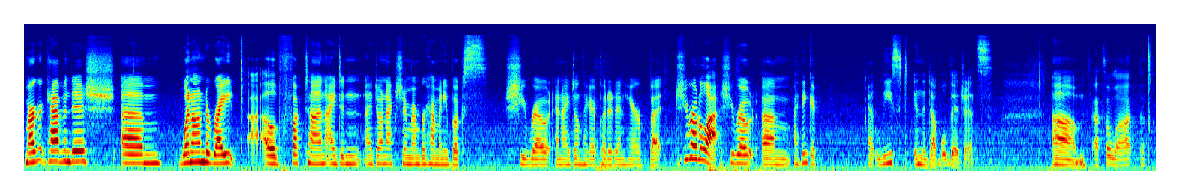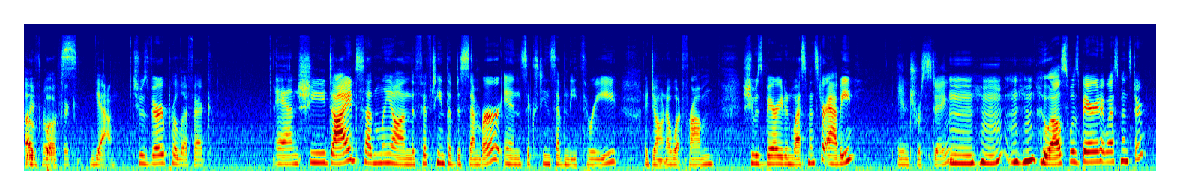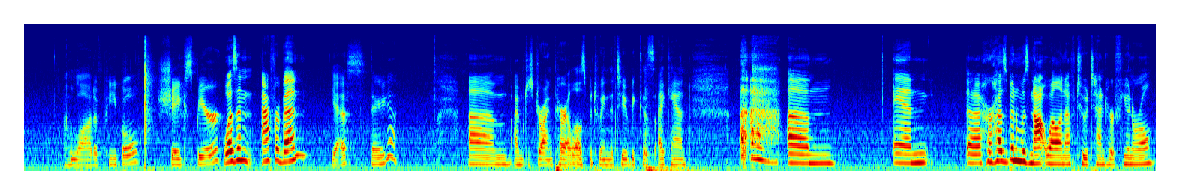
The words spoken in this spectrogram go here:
Margaret Cavendish um, went on to write a fuck ton. I didn't. I don't actually remember how many books she wrote, and I don't think I put it in here. But she wrote a lot. She wrote, um, I think, a, at least in the double digits um, That's a lot. That's pretty prolific. books. Yeah, she was very prolific. And she died suddenly on the 15th of December in 1673. I don't know what from. She was buried in Westminster Abbey. Interesting. Mm-hmm, mm-hmm. Who else was buried at Westminster? A lot of people. Shakespeare. Wasn't Aphra Behn? Yes. There you go. Um, I'm just drawing parallels between the two because I can. um, and uh, her husband was not well enough to attend her funeral.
